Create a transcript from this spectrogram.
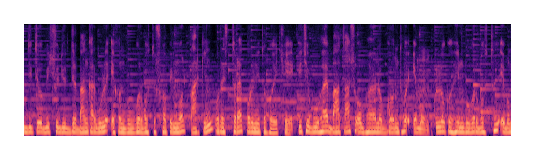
দ্বিতীয় বিশ্বযুদ্ধের বাংকারগুলো এখন ভূগর্ভস্থ শপিং মল, পার্কিং ও রেস্তোরাঁয় পরিণত হয়েছে। কিছু গুহায় বাতাস ও ভয়ানক গন্ধ এমন লোকহীন ভূগর্ভস্থ এবং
